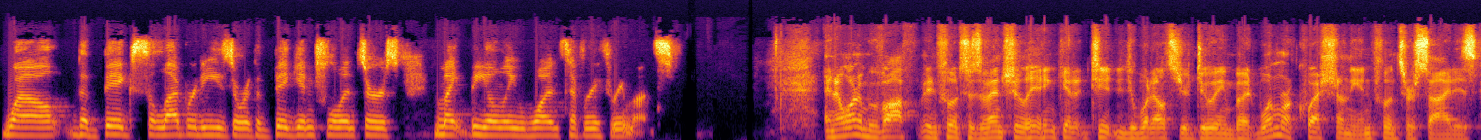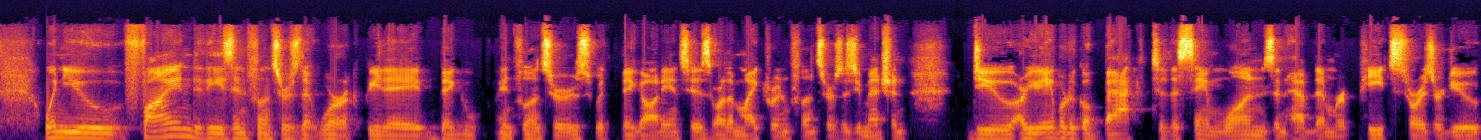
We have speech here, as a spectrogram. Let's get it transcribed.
while the big celebrities or the big influencers might be only once every three months. And I want to move off influencers eventually and get into what else you're doing. But one more question on the influencer side is when you find these influencers that work, be they big influencers with big audiences or the micro influencers, as you mentioned, do you are you able to go back to the same ones and have them repeat stories, or do you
